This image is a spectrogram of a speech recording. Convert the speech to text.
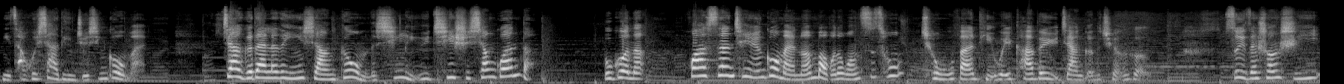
你才会下定决心购买。价格带来的影响跟我们的心理预期是相关的。不过呢，花三千元购买暖宝宝的王思聪就无法体会咖啡与价格的权衡。所以在双十一，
